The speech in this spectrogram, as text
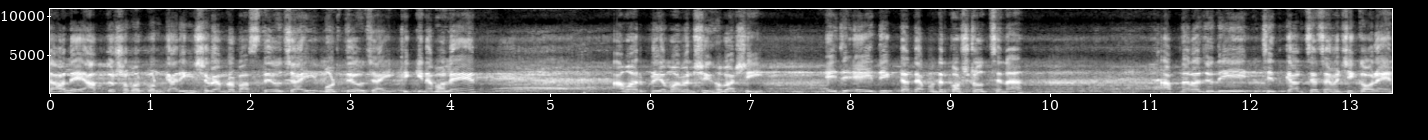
তাহলে আত্মসমর্পণকারী হিসেবে আমরা বাঁচতেও চাই, মরতেও চাই। ঠিক কিনা বলেন? আমার প্রিয় ময়মনসিংহবাসী, এই যে এই দিকটাতে আপনাদের কষ্ট হচ্ছে না? আপনারা যদি চিৎকার চেঁচামেচি করেন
